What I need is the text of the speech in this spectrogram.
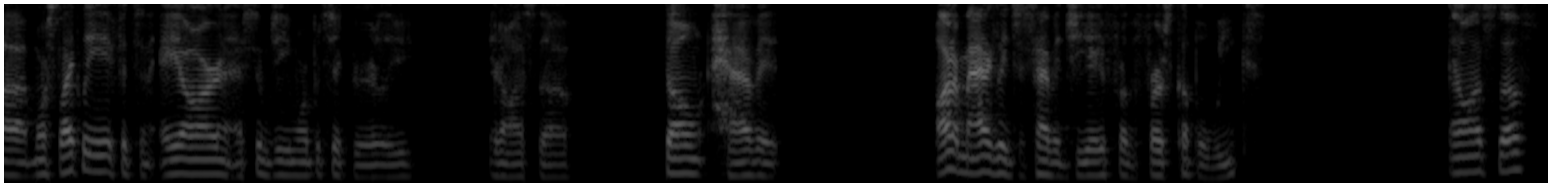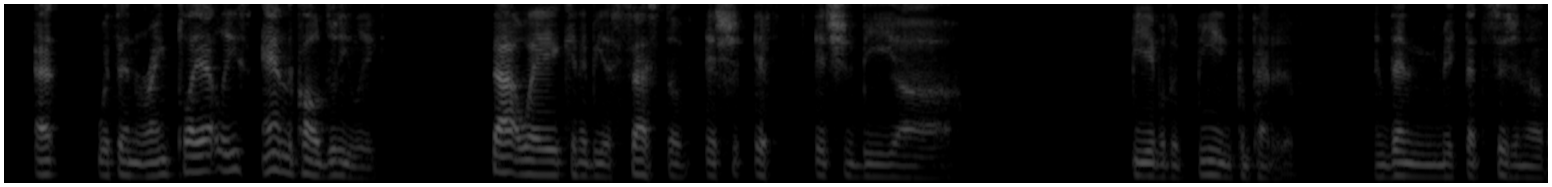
uh, most likely if it's an AR and SMG, more particularly, and all that stuff. Don't have it automatically. Just have it GA for the first couple weeks, and all that stuff at within rank play at least, and the Call of Duty League. That way, can it be assessed of it if it should be uh be able to be in competitive, and then you make that decision of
